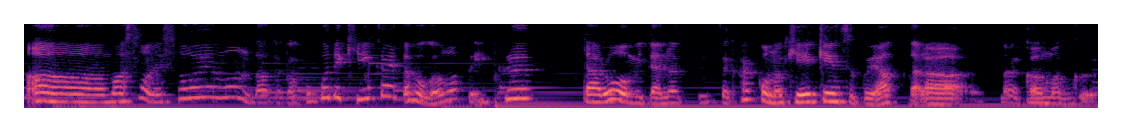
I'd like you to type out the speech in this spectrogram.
ああまあそうねそういうもんだとかここで切り替えた方がうまくいくだろうみたいな過去の経験則であったらなんかうまく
